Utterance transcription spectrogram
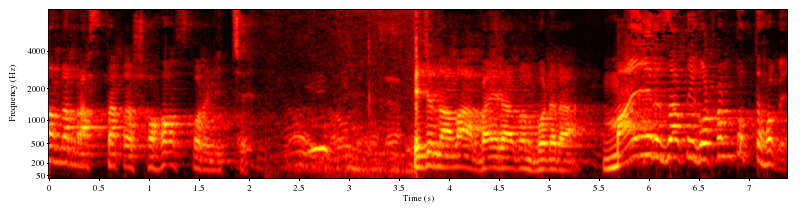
নামের রাস্তাটা সহজ করে নিচ্ছে। এই জন্য আমার বাইরা এবং বোনেরা, মায়ের জাতি গঠন করতে হবে।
